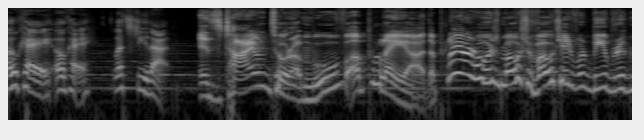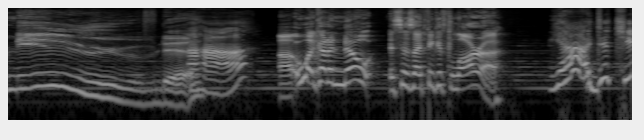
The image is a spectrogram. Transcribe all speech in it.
Okay, okay. Let's do that. It's time to remove a player. The player who is most voted would be removed. Uh huh. Uh, oh, I got a note. It says I think it's Lara. Yeah, I did too.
